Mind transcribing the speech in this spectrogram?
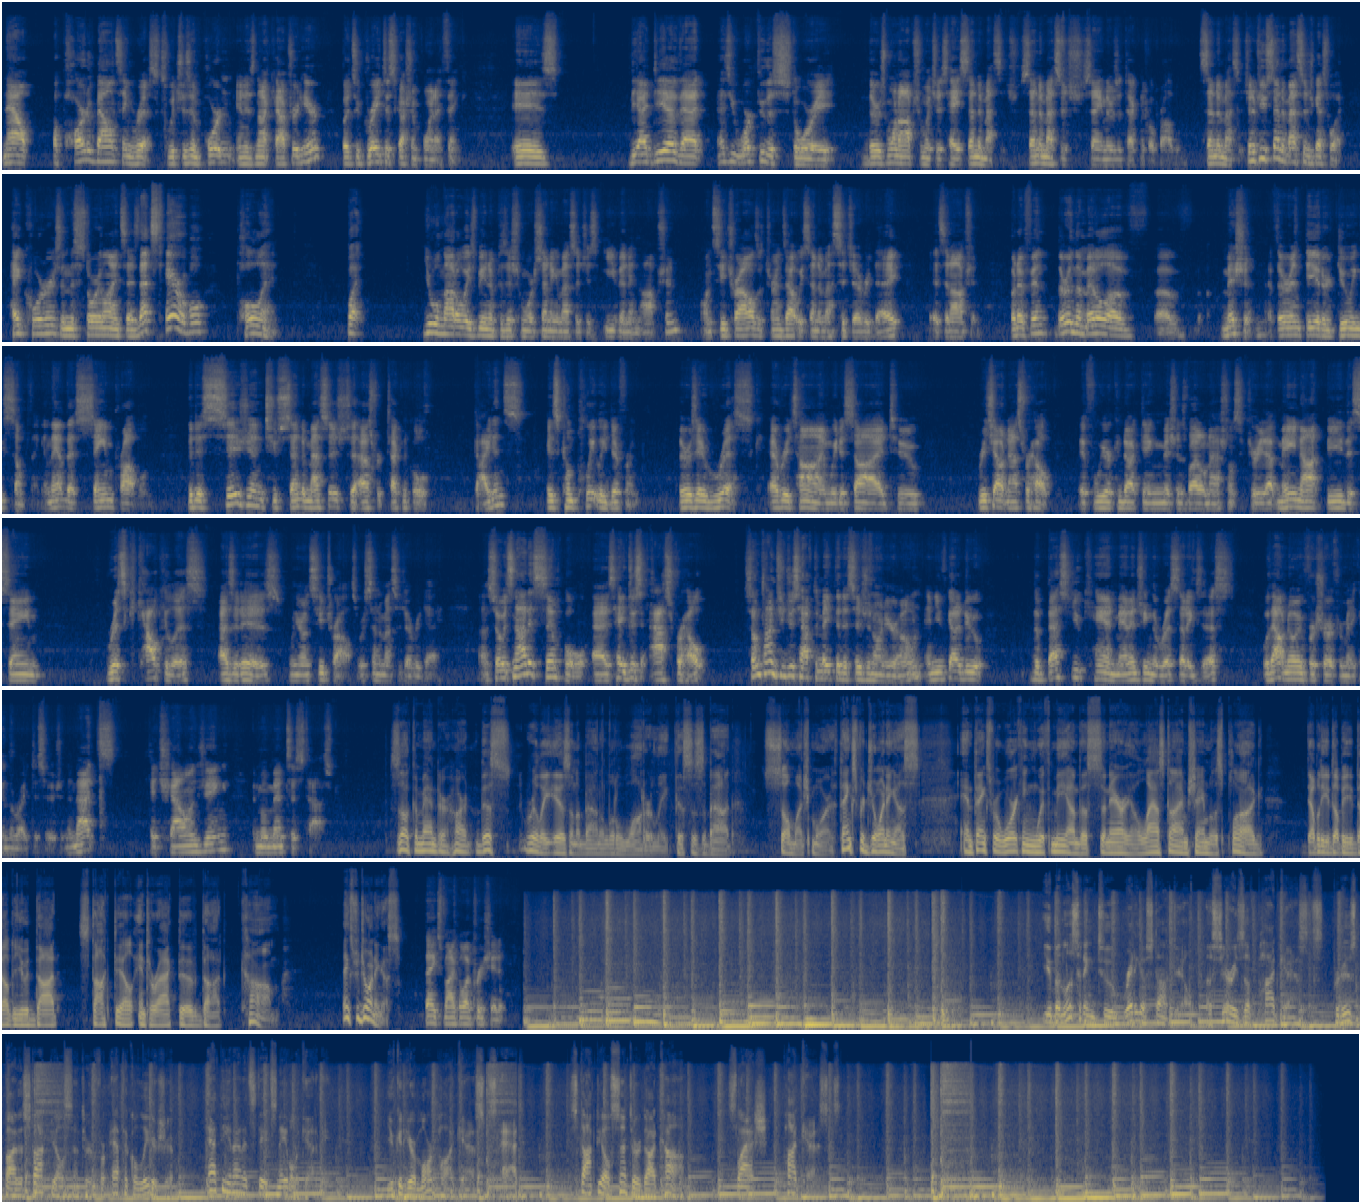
Now, a part of balancing risks, which is important and is not captured here, but it's a great discussion point, I think, is the idea that as you work through the story, there's one option which is, hey, send a message. Send a message saying there's a technical problem. Send a message. And if you send a message, guess what? Headquarters in the storyline says, that's terrible. Pull in but you will not always be in a position where sending a message is even an option. On sea trials, it turns out we send a message every day. It's an option. But if in, they're in the middle of, of mission, if they're in theater doing something and they have the same problem, the decision to send a message to ask for technical guidance is completely different. There is a risk every time we decide to reach out and ask for help if we are conducting missions vital national security. That may not be the same risk calculus as it is when you're on sea trials. We send a message every day. Uh, so it's not as simple as, hey, just ask for help. Sometimes you just have to make the decision on your own, and you've got to do the best you can managing the risks that exist without knowing for sure if you're making the right decision. And that's a challenging and momentous task. So, Commander Hart, this really isn't about a little water leak. This is about so much more. Thanks for joining us. And thanks for working with me on this scenario. Last time, shameless plug www.stockdaleinteractive.com. Thanks for joining us. Thanks, Michael. I appreciate it. You've been listening to Radio Stockdale, a series of podcasts produced by the Stockdale Center for Ethical Leadership at the United States Naval Academy. You can hear more podcasts at stockdalecenter.com slash podcasts.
